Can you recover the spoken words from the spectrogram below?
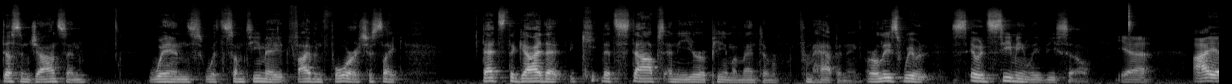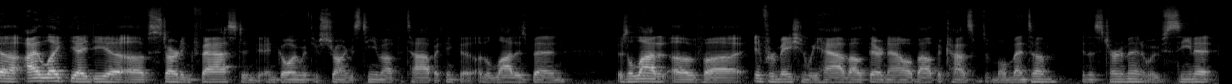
Dustin Johnson wins with some teammate five and four. It's just like that's the guy that that stops any European momentum from happening, or at least we would it would seemingly be so. Yeah. I, uh, I like the idea of starting fast and, and going with your strongest team out the top. I think that a lot has been there's a lot of uh, information we have out there now about the concept of momentum in this tournament. We've seen it.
